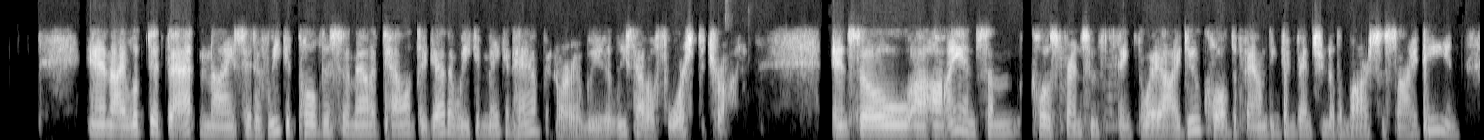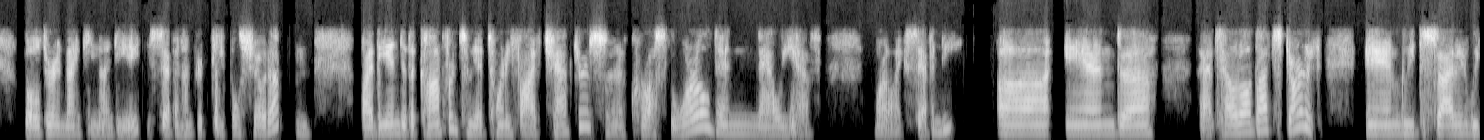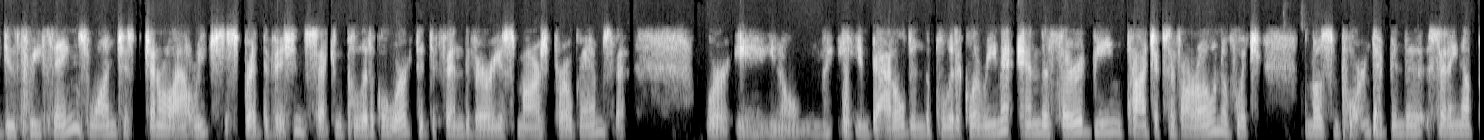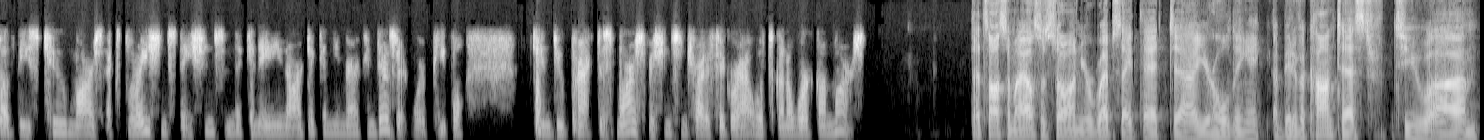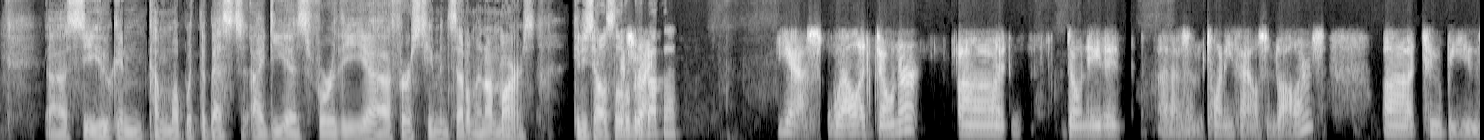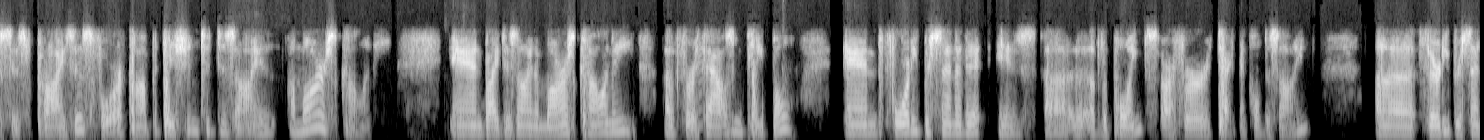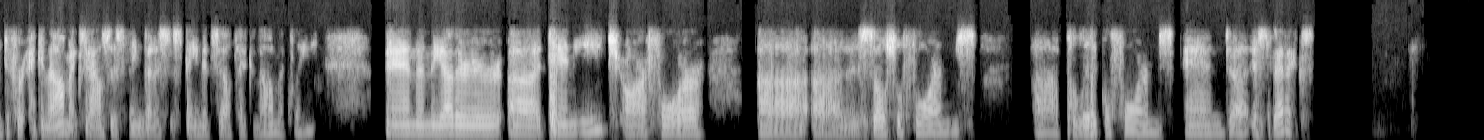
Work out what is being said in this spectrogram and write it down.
And I looked at that and I said, if we could pull this amount of talent together, we could make it happen, or we'd at least have a force to try. And so uh, I and some close friends who think the way I do called the founding convention of the Mars Society in Boulder in 1998. 700 people showed up. And by the end of the conference, we had 25 chapters across the world, and now we have more like 70. Uh, and uh, that's how it all got started. And we decided we do three things. One, just general outreach to spread the vision. Second, political work to defend the various Mars programs that were you know embattled in the political arena, and the third being projects of our own, of which the most important have been the setting up of these two Mars exploration stations in the Canadian Arctic and the American desert, where people can do practice Mars missions and try to figure out what's going to work on Mars. That's awesome. I also saw on your website that uh, you're holding a, a, bit of a contest to um, uh, see who can come up with the best ideas for the uh, first human settlement on Mars. Can you tell us a little That's bit right. about that? Yes. Well, a donor uh, donated uh, some twenty thousand uh, dollars to be used as prizes for a competition to design a Mars colony. And by design a Mars colony uh, for a thousand people, and 40% of it is uh, of the points are for technical design. Uh, 30% for economics. How's this thing going to sustain itself economically? And then the other uh, 10 each are for uh, uh, social forms, uh, political forms, and aesthetics.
